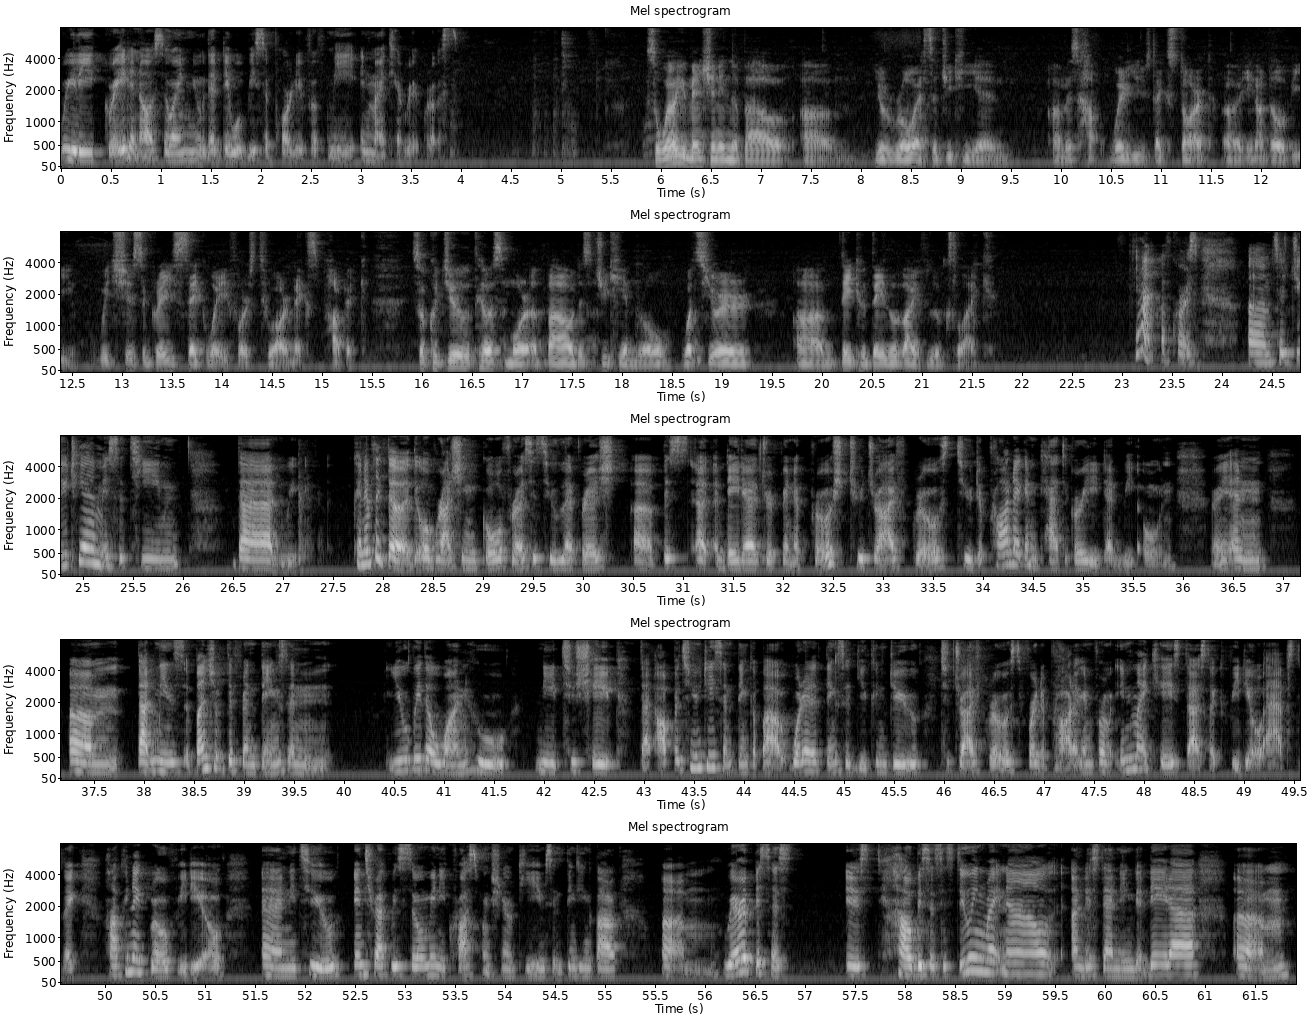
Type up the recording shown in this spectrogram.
really great. And also, I knew that they would be supportive of me in my career growth. So, while you mentioning about um, your role as a GTM, um, is how, where you like start uh, in Adobe, which is a great segue for us to our next topic. So, could you tell us more about this GTM role? What's your day to day life looks like? Yeah, of course. Um, so GTM is a team that we kind of like the, the overarching goal for us is to leverage uh, a, a data driven approach to drive growth to the product and category that we own, right? And um, that means a bunch of different things, and you'll be the one who need to shape that opportunities and think about what are the things that you can do to drive growth for the product and from in my case that's like video apps like how can i grow video and need to interact with so many cross-functional teams and thinking about um, where a business is how business is doing right now, understanding the data, um,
